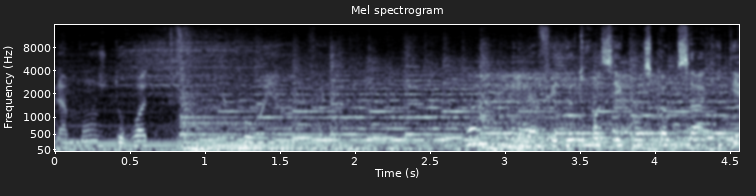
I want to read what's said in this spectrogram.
La manche droite du coréen. Il a fait deux trois séquences comme ça qui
